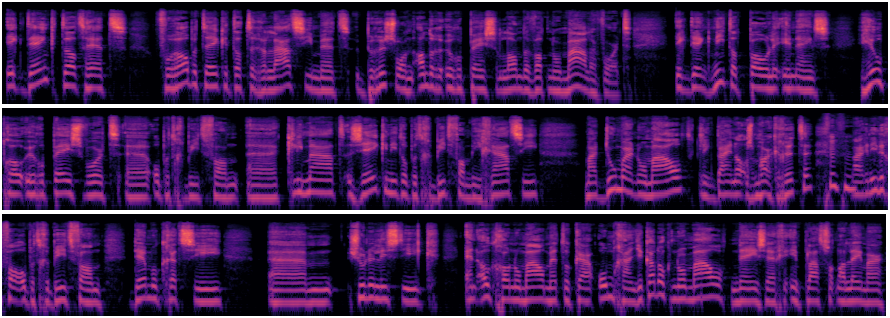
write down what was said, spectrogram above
Ik denk dat het vooral betekent dat de relatie met Brussel en andere Europese landen wat normaler wordt. Ik denk niet dat Polen ineens heel pro-Europees wordt uh, op het gebied van uh, klimaat, zeker niet op het gebied van migratie. Maar doe maar normaal. Het klinkt bijna als Mark Rutte. maar in ieder geval op het gebied van democratie, um, journalistiek. En ook gewoon normaal met elkaar omgaan. Je kan ook normaal nee zeggen in plaats van alleen maar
